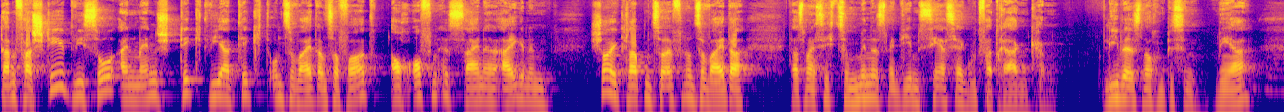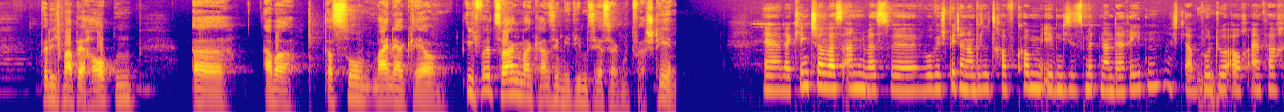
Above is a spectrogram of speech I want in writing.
dann versteht, wieso ein Mensch tickt, wie er tickt und so weiter und so fort, auch offen ist, seine eigenen Scheuklappen zu öffnen und so weiter, dass man sich zumindest mit jedem sehr, sehr gut vertragen kann. Liebe ist noch ein bisschen mehr, würde ich mal behaupten. Äh, aber das ist so meine Erklärung. Ich würde sagen, man kann sich mit ihm sehr, sehr gut verstehen. Ja, da klingt schon was an, was wir, wo wir später noch ein bisschen drauf kommen, eben dieses Miteinander reden. Ich glaube, wo mhm. du auch einfach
